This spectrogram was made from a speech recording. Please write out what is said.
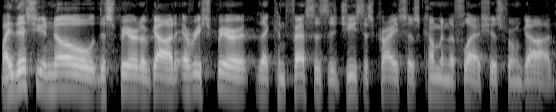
By this you know the Spirit of God. Every spirit that confesses that Jesus Christ has come in the flesh is from God.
